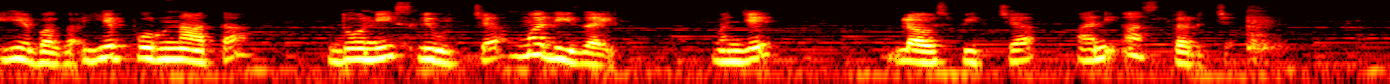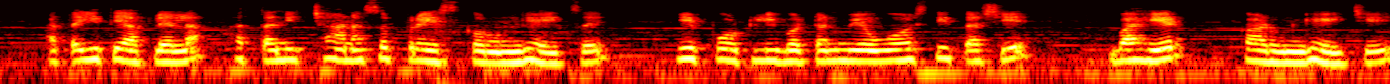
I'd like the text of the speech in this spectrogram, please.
हे बघा हे पूर्ण आता दोन्ही स्लीवच्या मधी जाईल. म्हणजे ब्लाऊज पीसच्या आणि अस्तरच्या आता इथे आपल्याला हाताने छान असं प्रेस करून घ्यायचं हे पोटली बटन व्यवस्थित असे बाहेर काढून घ्यायचे.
